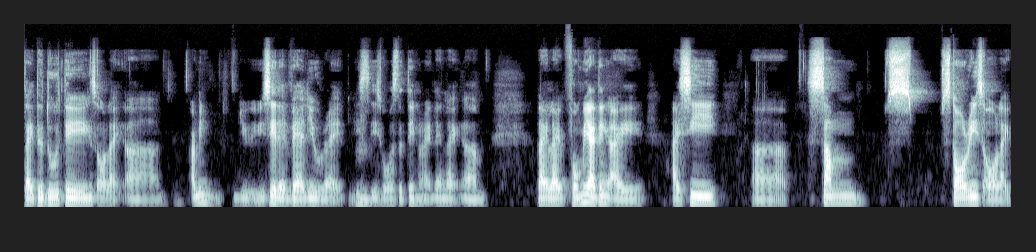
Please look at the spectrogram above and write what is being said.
like to do things or like uh I mean you, you say that value right is, Mm. is was the thing right then like um like like for me I think I I see uh some s- stories or like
